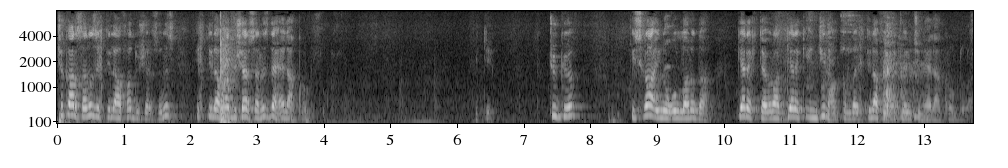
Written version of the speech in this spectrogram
Çıkarsanız ihtilafa düşersiniz. İhtilafa düşerseniz de helak olursunuz. Bitti. Çünkü İsrail oğulları da gerek Tevrat gerek İncil hakkında ihtilaf ettikleri için helak oldular.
